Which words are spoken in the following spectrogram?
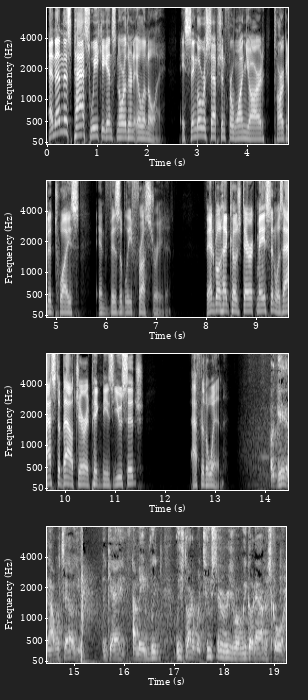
And then this past week against Northern Illinois, a single reception for one yard, targeted twice, and visibly frustrated. Vanderbilt head coach Derek Mason was asked about Jared Pinkney's usage after the win. Again, I will tell you, okay. I mean, we we started with two series where we go down and score.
